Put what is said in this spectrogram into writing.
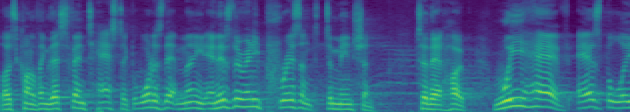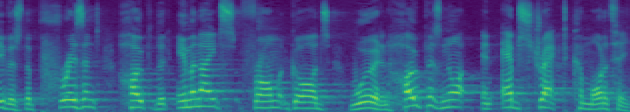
Those kind of things. That's fantastic. But what does that mean? And is there any present dimension to that hope? We have, as believers, the present hope that emanates from God's Word. And hope is not an abstract commodity.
